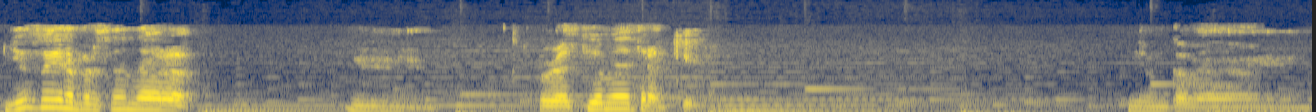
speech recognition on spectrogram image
yo soy una persona mmm, relativamente tranquilo. Nunca me han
